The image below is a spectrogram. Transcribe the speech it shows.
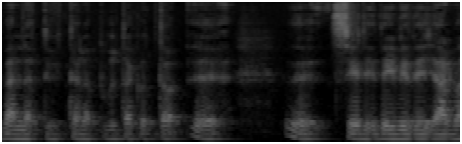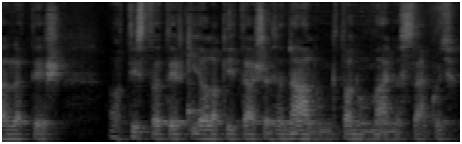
mellettünk települtek ott a CD-DVD gyár mellett, és a tisztatér kialakítás, ez nálunk tanulmányozták, hogy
